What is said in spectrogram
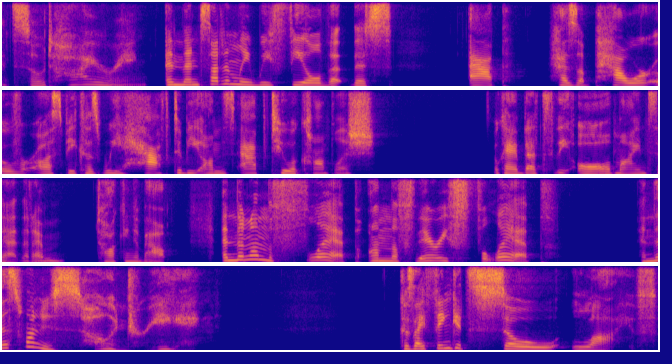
it's so tiring. And then suddenly we feel that this app has a power over us because we have to be on this app to accomplish. Okay, that's the all mindset that I'm talking about. And then on the flip, on the very flip, and this one is so intriguing because I think it's so live.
